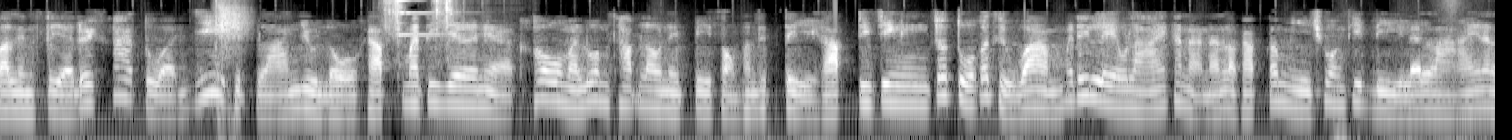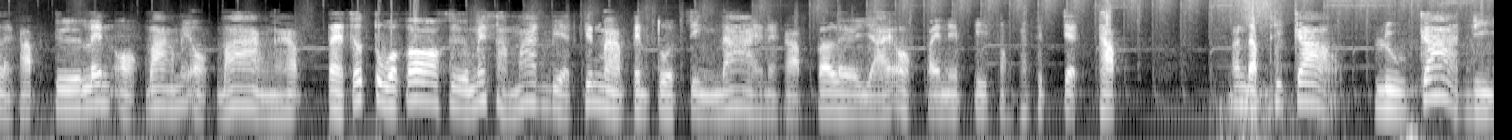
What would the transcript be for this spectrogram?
บาเลนเซียด้วยค่าตัว20 ล้านยูโรครับ มาติเยอร์เนี่ยเข้ามาร่วมทัพเราในปี 2014 ครับ จริงๆ เจ้าตัวก็ถือว่าไม่ได้เลวร้ายขนาดนั้นหรอกครับ ก็มีช่วงที่ดีและร้ายนั่นแหละครับ คือเล่นออกบ้างไม่ออกบ้างนะครับ แต่เจ้าตัวก็คือไม่สามารถเบียดขึ้นมาเป็นตัวจริงได้นะครับ ก็เลยย้ายออกไปในปี 2017 ครับอันดับที่ 9 ลูก้าดี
